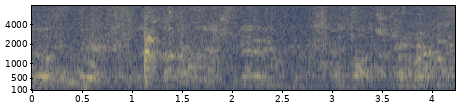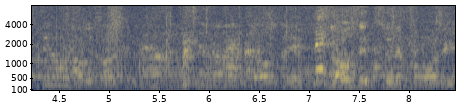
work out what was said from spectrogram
Gracias. Zauzet su repori.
